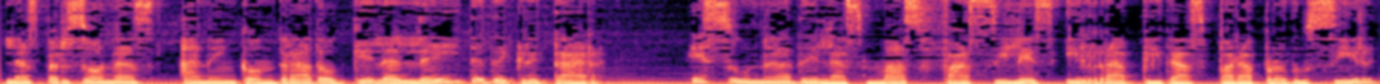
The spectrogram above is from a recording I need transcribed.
Las personas han encontrado que la ley de decretar es una de las más fáciles y rápidas para producir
